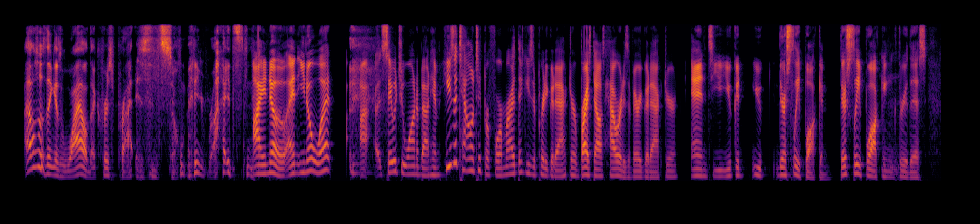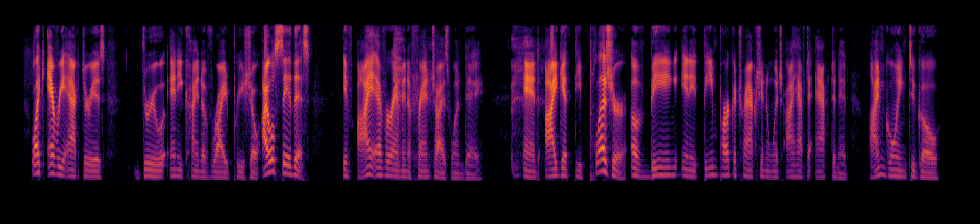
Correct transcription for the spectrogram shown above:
I also think it's wild that Chris Pratt is in so many rides. now. I know, and you know what? I, say what you want about him. He's a talented performer. I think he's a pretty good actor. Bryce Dallas Howard is a very good actor, and you, you could you they're sleepwalking. They're sleepwalking mm-hmm. through this, like every actor is through any kind of ride pre-show. I will say this: if I ever am in a franchise one day. And I get the pleasure of being in a theme park attraction in which I have to act in it. I'm going to go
